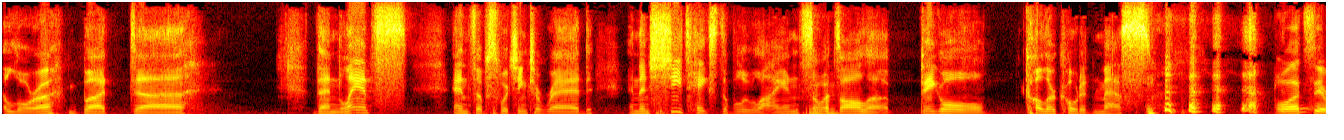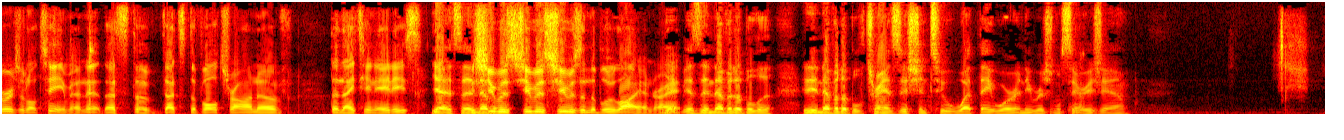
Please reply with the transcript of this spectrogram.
Allura, but uh, then Lance ends up switching to red, and then she takes the Blue Lion, so Mhm. it's all a big old color coded mess. Well, that's the original team, isn't it? That's the that's the Voltron of the 1980s. Yeah, it's a She was she was she was in the Blue Lion, yeah, right? it's inevitable uh, the inevitable transition to what they were in the original series. Yeah.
